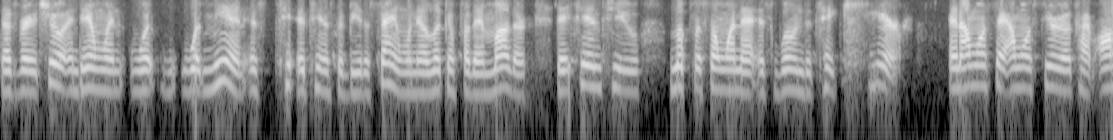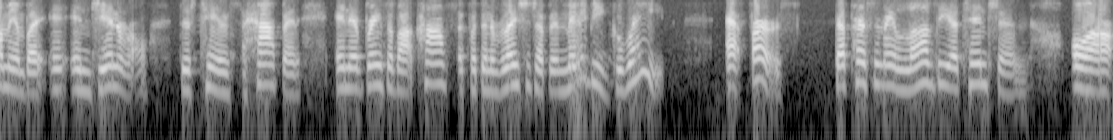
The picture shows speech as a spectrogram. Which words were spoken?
That's very true. And then when what what men is t- it tends to be the same when they're looking for their mother, they tend to look for someone that is willing to take care. And I won't say I won't stereotype all men, but in, in general, this tends to happen and it brings about conflict within a relationship. It may be great at first. That person may love the attention or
